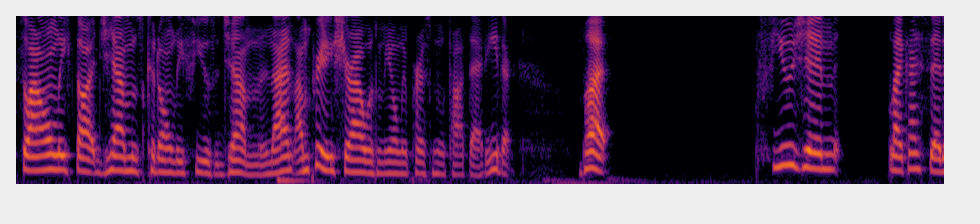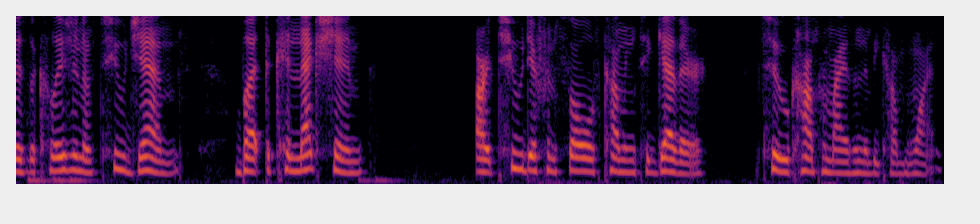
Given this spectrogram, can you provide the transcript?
So I only thought gems could only fuse a gem. And I, I'm pretty sure I wasn't the only person who thought that either. But fusion, like I said, is the collision of two gems, but the connection are two different souls coming together to compromise and to become one.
